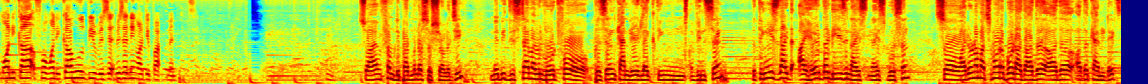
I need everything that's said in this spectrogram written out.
Monica, for Monica who will be representing our department. So I am from Department of Sociology. Maybe this time I will vote for president candidate like thing Vincent. The thing is that I heard that he is a nice nice person. So I don't know much more about other other other, candidates.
